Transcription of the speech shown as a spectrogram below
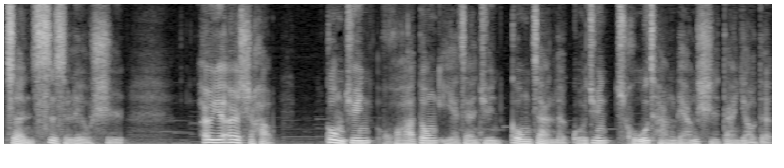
整四十六师，二月二十号，共军华东野战军攻占了国军储藏粮食弹药的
